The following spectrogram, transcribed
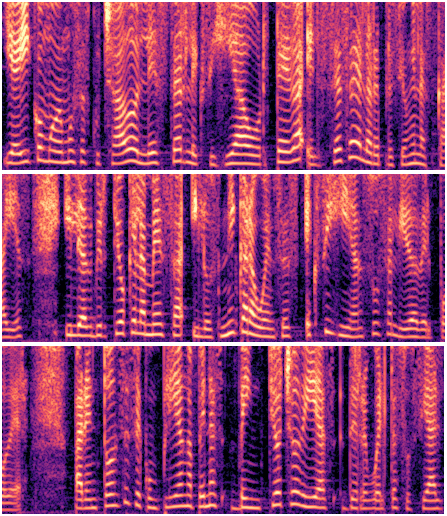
Y ahí, como hemos escuchado, Lester le exigía a Ortega el cese de la represión en las calles y le advirtió que la mesa y los nicaragüenses exigían su salida del poder. Para entonces se cumplían apenas 28 días de revuelta social,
